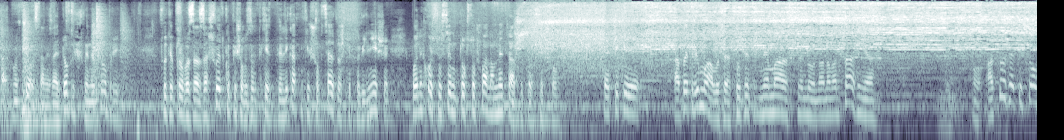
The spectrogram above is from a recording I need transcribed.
Так, ми вчилися, не знаю, добрі шви, добрі. Тут я пробував за, за швидко пішов, за такий делікатний шов, це трошки повільніше, бо не хочу сильно товстого шва, нам не треба товстий шов. Це тільки аби тримало вже, тут нема ну, на навантаження. О, а тут я пішов,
